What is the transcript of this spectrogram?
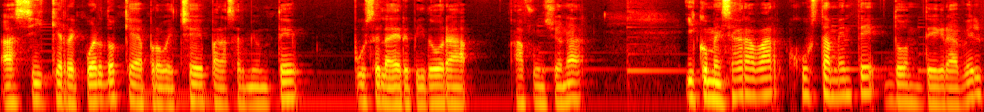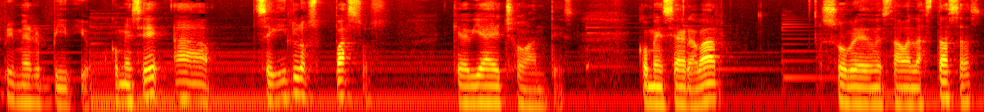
Así que recuerdo que aproveché para hacerme un té, puse la hervidora a funcionar y comencé a grabar justamente donde grabé el primer vídeo. Comencé a seguir los pasos que había hecho antes. Comencé a grabar sobre donde estaban las tazas.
